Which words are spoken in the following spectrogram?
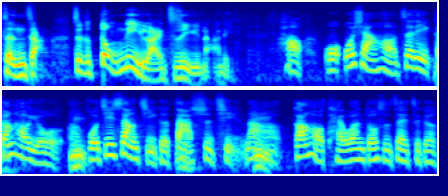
增长？这个动力来自于哪里？好，我我想哈，这里刚好有国际上几个大事情，嗯、那刚好台湾都是在这个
